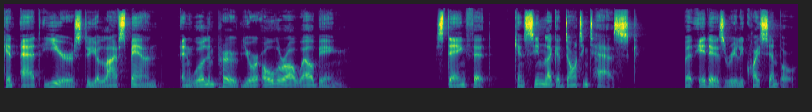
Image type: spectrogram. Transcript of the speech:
can add years to your lifespan and will improve your overall well being. Staying fit can seem like a daunting task, but it is really quite simple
